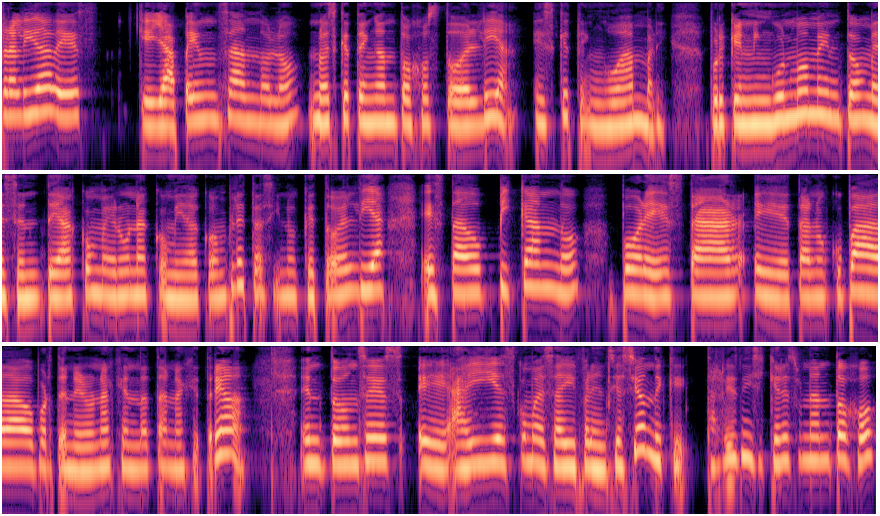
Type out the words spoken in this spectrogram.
realidad es que ya pensándolo, no es que tenga antojos todo el día, es que tengo hambre, porque en ningún momento me senté a comer una comida completa, sino que todo el día he estado picando por estar eh, tan ocupada o por tener una agenda tan ajetreada. Entonces, eh, ahí es como esa diferenciación de que tal vez ni siquiera es un antojo,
